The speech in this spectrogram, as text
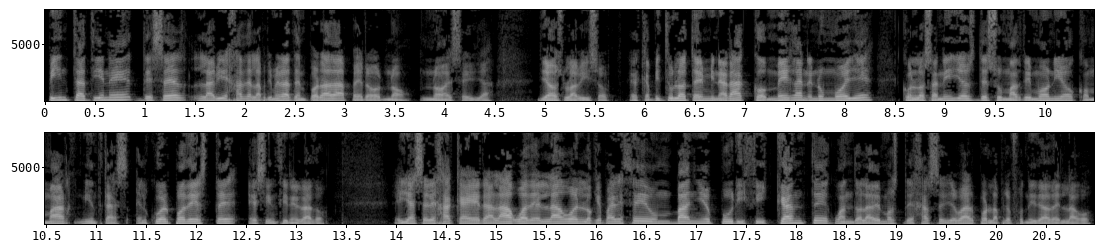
Pinta tiene de ser la vieja de la primera temporada, pero no, no es ella. Ya os lo aviso. El capítulo terminará con Megan en un muelle con los anillos de su matrimonio con Mark mientras el cuerpo de este es incinerado. Ella se deja caer al agua del lago en lo que parece un baño purificante cuando la vemos dejarse llevar por la profundidad del lago.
